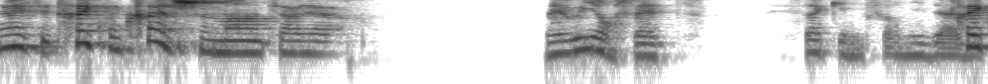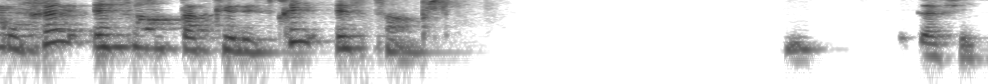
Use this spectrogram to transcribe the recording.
Oui, c'est très concret le chemin intérieur. Ben oui, en fait, c'est ça qui est formidable. Très concret et simple, parce que l'esprit est simple. Tout à fait.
